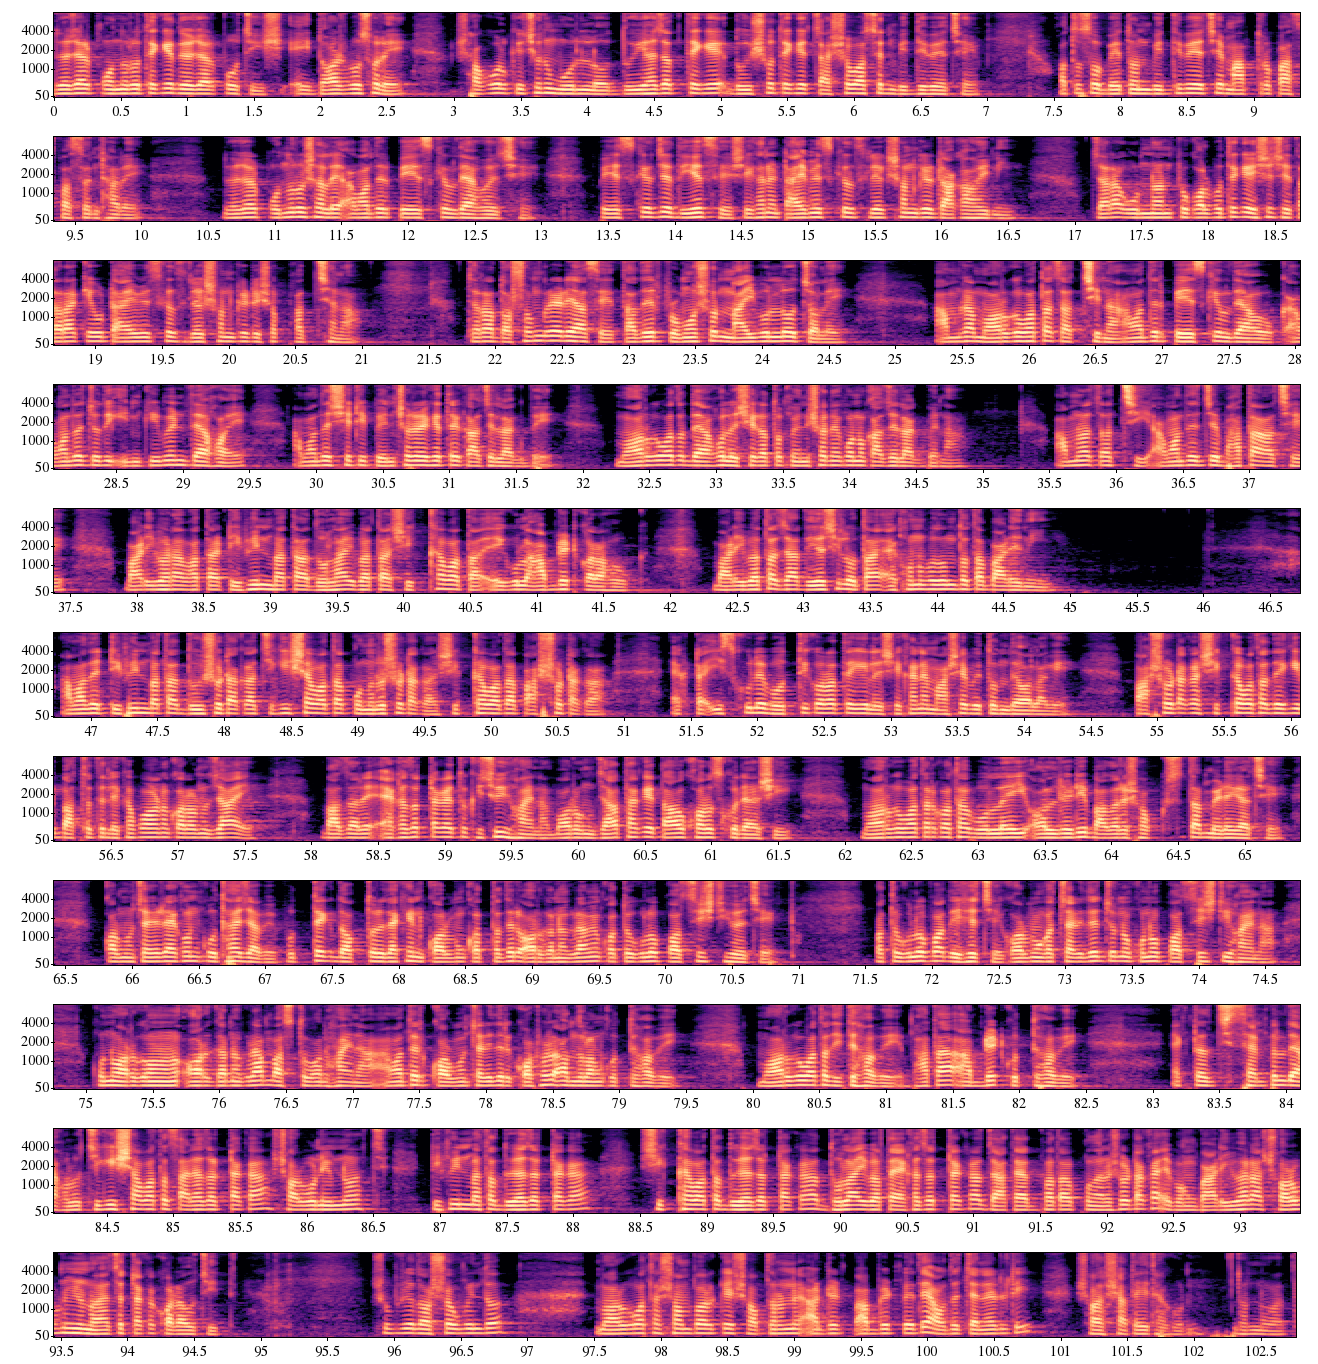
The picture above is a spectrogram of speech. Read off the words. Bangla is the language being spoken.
দু পনেরো থেকে দু পঁচিশ, এই দশ বছরে সকল কিছুর মূল্য দুই হাজার থেকে দুইশো থেকে চারশো পার্সেন্ট বৃদ্ধি পেয়েছে। অথচ বেতন বৃদ্ধি পেয়েছে মাত্র পাঁচ পার্সেন্ট হারে। দু হাজার পনেরো সালে আমাদের পে স্কেল দেওয়া হয়েছে। পে স্কেল যে দিয়েছে, সেখানে টাইম স্কেল সিলেকশন গ্রেড রাখা হয়নি। যারা উন্নয়ন প্রকল্প থেকে এসেছে, তারা কেউ টাইম স্কেল সিলেকশন গ্রেড এসব পাচ্ছে না। যারা দশম গ্রেডে আছে, তাদের প্রমোশন নাই বললেও চলে। আমরা মর্গ ভাতা চাচ্ছি না, আমাদের পে স্কেল দেওয়া হোক। আমাদের যদি ইনক্রিমেন্ট দেওয়া হয়, আমাদের সেটি পেনশনের ক্ষেত্রে কাজে লাগবে। মর্গ ভাতা দেওয়া হলে সেটা তো পেনশনে কোনো কাজে লাগবে না। আমরা চাচ্ছি আমাদের যে ভাতা আছে, বাড়ি ভাড়া ভাতা, টিফিন ভাতা, দোলাই ভাতা, শিক্ষা ভাতা, এগুলো আপডেট করা হোক। বাড়ি ভাতা যা দিয়েছিল তা এখনও পর্যন্ত তা বাড়েনি। আমাদের টিফিন ভাতা দুইশো টাকা, চিকিৎসা ভাতা পনেরোশো টাকা, শিক্ষা ভাতা পাঁচশো টাকা। একটা স্কুলে ভর্তি করাতে গেলে সেখানে মাসে বেতন দেওয়া লাগে। পাঁচশো টাকা শিক্ষা ভাতা কি বাচ্চাদের লেখাপড়া করানো যায়? বাজারে এক হাজার টাকায় তো কিছুই হয় না, বরং যা থাকে তাও খরচ করে আসি। মহার্ঘ ভাতার কথা বললেই অলরেডি বাজারে সব কিছুর দাম বেড়ে গেছে। কর্মচারীরা এখন কোথায় যাবে? প্রত্যেক দপ্তরে দেখেন কর্মকর্তাদের অর্গানোগ্রামে কতগুলো পদ সৃষ্টি হয়েছে। কতগুলো পদ এসেছে? কর্মচারীদের জন্য কোনো পদ সৃষ্টি হয় না। কোনো অর্গানোগ্রাম বাস্তবায়ন হয় না। আমাদের কর্মচারীদের কঠোর আন্দোলন করতে হবে। মর্গ ভাতা দিতে হবে। ভাতা আপডেট করতে হবে। একটা স্যাম্পল দেওয়া হলো। চিকিৎসা ভাতা চার হাজার টাকা, সর্বনিম্ন টিফিন ভাতা দুই হাজার টাকা, শিক্ষা ভাতা দুই হাজার টাকা, ধোলাই ভাতা এক হাজার টাকা, যাতায়াত ভাতা পনেরোশো টাকা এবং বাড়ি ভাড়া সর্বনিম্ন নয় হাজার টাকা করা উচিত। সুপ্রিয় দর্শকবৃন্দ মর্গকথা সম্পর্কে সব ধরনের আপডেট আপডেট পেতে আমাদের চ্যানেলটি সাথেই থাকুন। ধন্যবাদ।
